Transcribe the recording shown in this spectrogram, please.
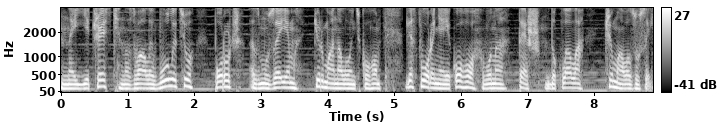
на її честь назвали вулицю поруч з музеєм Тюрма Налонського, для створення якого вона теж доклала чимало зусиль.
